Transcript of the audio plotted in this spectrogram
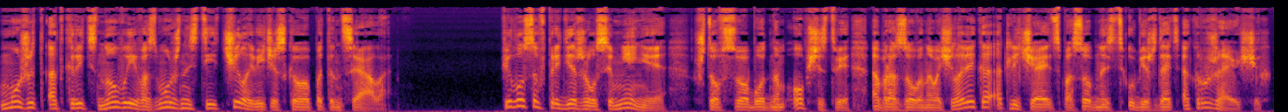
может открыть новые возможности человеческого потенциала. Философ придерживался мнения, что в свободном обществе образованного человека отличает способность убеждать окружающих.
